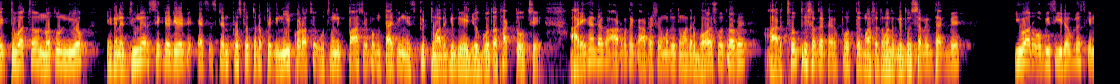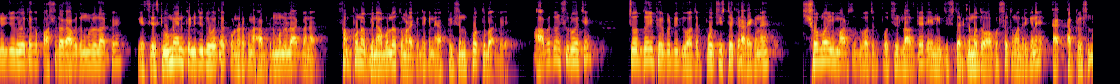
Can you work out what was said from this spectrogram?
দেখতে পাচ্ছ, নতুন নিয়োগ। এখানে জুনিয়র সেক্রেটারিয়েট অ্যাসিস্ট্যান্ট পোস্টের তরফ থেকে নিয়োগ করা হচ্ছে। উচ্চ মাধ্যমিক পাস এবং টাইপিং স্পিড তোমাদের কিন্তু এই যোগ্যতা থাকতে হচ্ছে। আর এখানে দেখো, আঠারো থেকে আঠাশের মধ্যে তোমাদের বয়স হতে হবে। আর ছত্রিশ হাজার টাকা প্রত্যেক মাসে তোমাদের কিন্তু স্যালারি থাকবে। ইউ ইউআর ওবিসি ইডাব্লিউএস কেন্দ্রে যদি হয়ে থাকে, পাঁচশো টাকা আবেদন মূল্য লাগবে। এস এস উম্যান কেন্দ্রে যদি হয়ে থাকে, কোনো রকম আবেদন মূল্য লাগবে না। সম্পূর্ণ বিনামূল্যে তোমরা কিন্তু এখানে অ্যাপ্লিকেশন করতে পারবে। আবেদন শুরু হয়েছে চোদ্দোই ফেব্রুয়ারি দু হাজার পঁচিশ থেকে। আর এখানে ষোলোই মার্চ দু হাজার পঁচিশ লাস্ট ডেট এই নির্দিষ্ট তারিখের মধ্যে অবশ্যই তোমাদের এখানে অ্যাপ্লিকেশন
